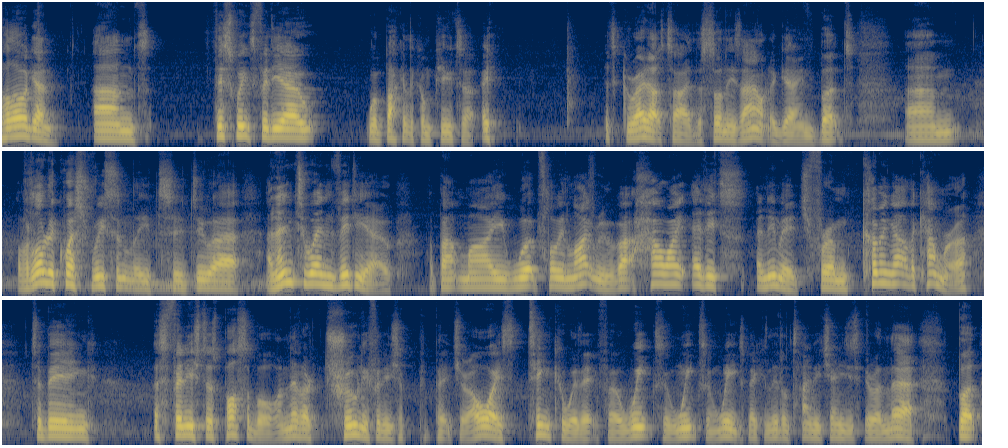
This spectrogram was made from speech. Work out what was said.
hello again and this week's video we're back at the computer. It, it's great outside, the sun is out again but um, I've had a lot of requests recently to do a, an end-to-end -end video about my workflow in Lightroom, about how I edit an image from coming out of the camera to being as finished as possible. I never truly finish a picture. I always tinker with it for weeks and weeks and weeks, making little tiny changes here and there. But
